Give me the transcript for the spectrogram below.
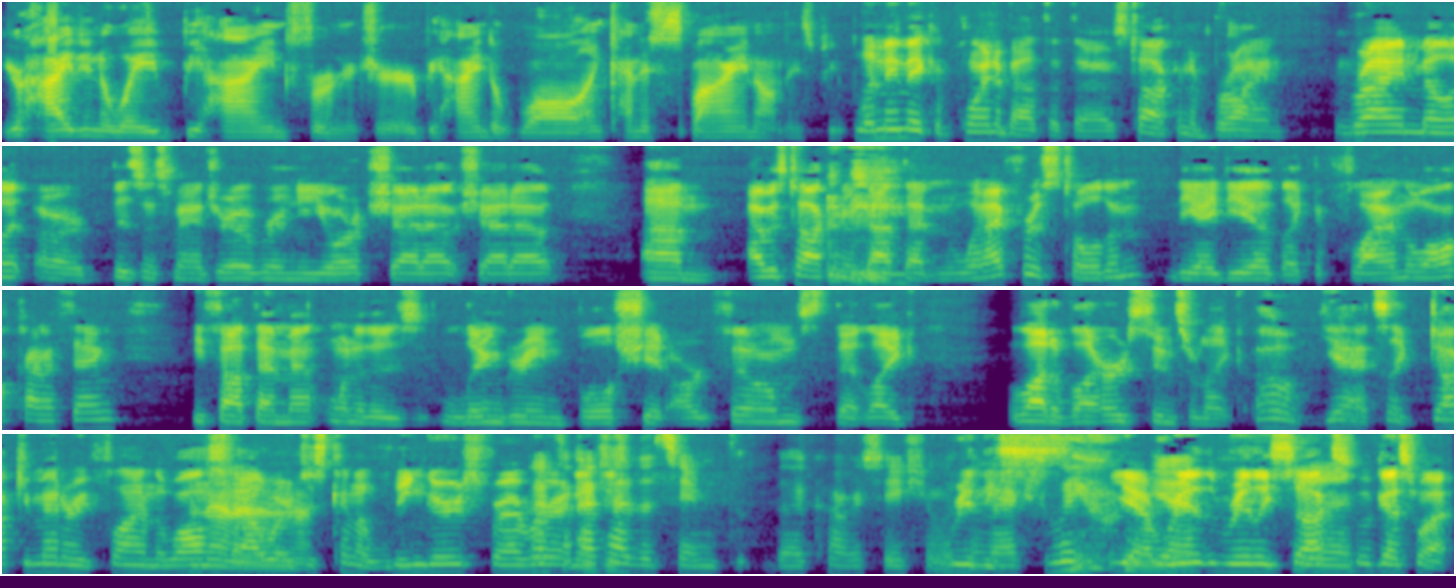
you're hiding away behind furniture or behind a wall and kind of spying on these people. Let me make a point about that though. I was talking to Brian. Brian Millett, our business manager over in New York. Shout out, shout out. Um, I was talking about that, and when I first told him the idea of like the fly on the wall kind of thing, he thought that meant one of those lingering bullshit art films that like a lot of art students are like, oh yeah, it's like documentary fly on the wall No, style no, where no. it just kind of lingers forever, I've, and I've had the same the conversation with really, him actually. yeah, Really, really sucks. Yeah. Well, guess what?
